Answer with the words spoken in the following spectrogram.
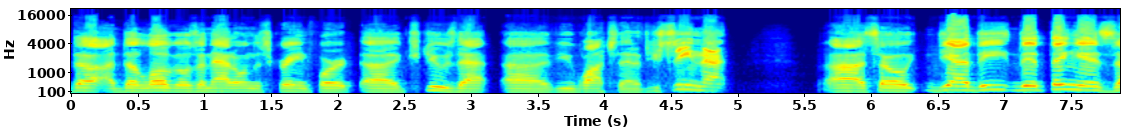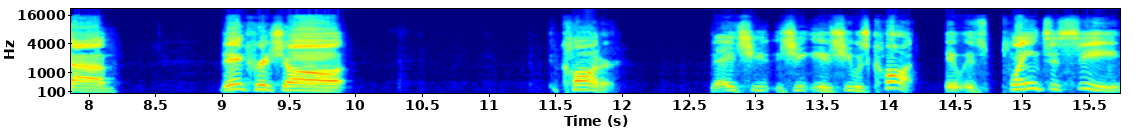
the the logos and that on the screen for it. Uh, excuse that uh, if you watch that, if you've seen that. Uh, so yeah, the the thing is, uh, Dan Crenshaw caught her. She she she was caught. It was plain to see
